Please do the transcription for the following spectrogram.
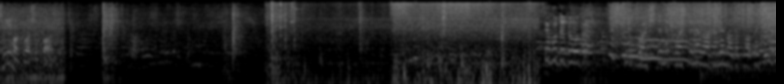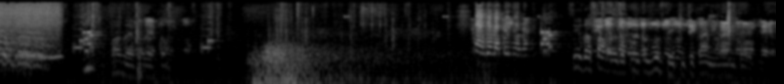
Снимок ваш упал. Все буде добре. Не плачте, не плачте, не треба, не треба плакати. Все буде добре. Падає, падає. Всіх доставили до пункту зустрічі, чекаємо на волонтерів.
